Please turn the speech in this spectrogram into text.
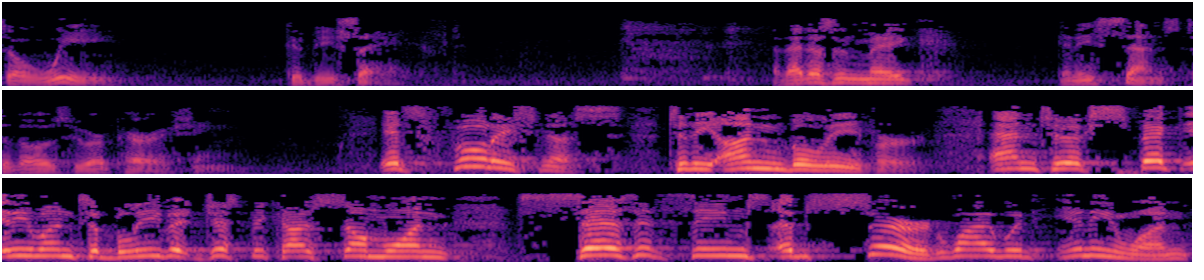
So we could be saved. Now, that doesn't make any sense to those who are perishing. It's foolishness to the unbeliever. And to expect anyone to believe it just because someone says it seems absurd. Why would anyone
